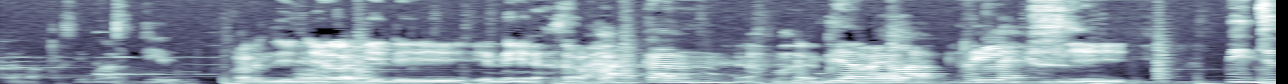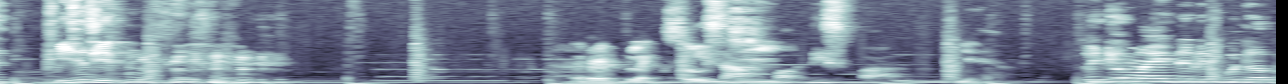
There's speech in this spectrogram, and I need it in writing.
relaksasi margin. Marginnya Oh. lagi di ini ya. Apa? biar relak, relax. Di pijet pijit. Refleksoji. di spa, di spa. Iya. 7 Mei 2018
